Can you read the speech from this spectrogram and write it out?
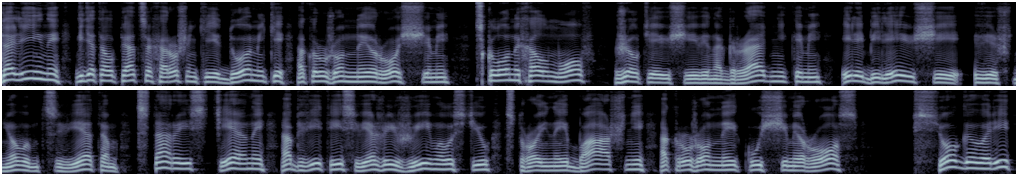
долины, где толпятся хорошенькие домики, окруженные рощами, склоны холмов, желтеющие виноградниками или белеющие вишневым цветом, старые стены, обвитые свежей жимолостью, стройные башни, окруженные кущами роз. Все говорит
